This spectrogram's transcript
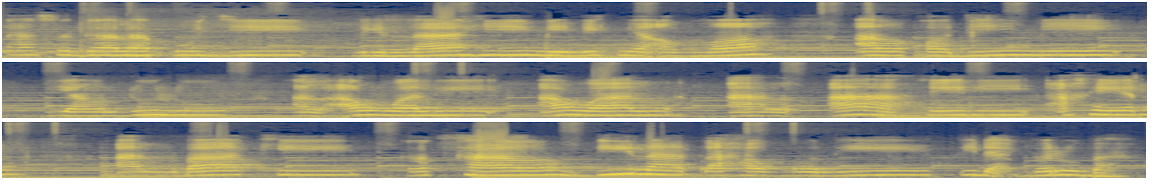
Maka segala puji lillahi miliknya Allah Al-Qadimi yang dulu Al-Awwali awal al-akhiri akhir al-baki kekal bila tahawuli tidak berubah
